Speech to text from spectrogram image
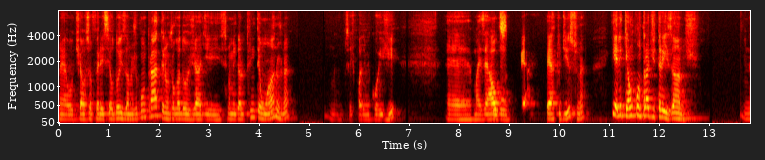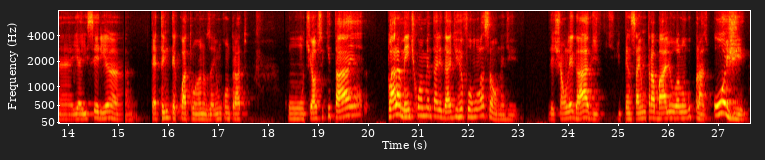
Né? O Chelsea ofereceu dois anos de contrato, ele é um jogador já de, se não me engano, 31 anos, né? Vocês podem me corrigir. É, mas é algo perto disso, né? E ele quer um contrato de três anos. Né? E aí seria até 34 anos aí, um contrato com o Chelsea que está é, claramente com uma mentalidade de reformulação, né? de deixar um legado, de, de, pensar em um trabalho a longo prazo. Hoje,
